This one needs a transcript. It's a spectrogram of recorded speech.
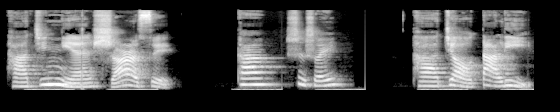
他今年十二岁。他是谁？他叫大力。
